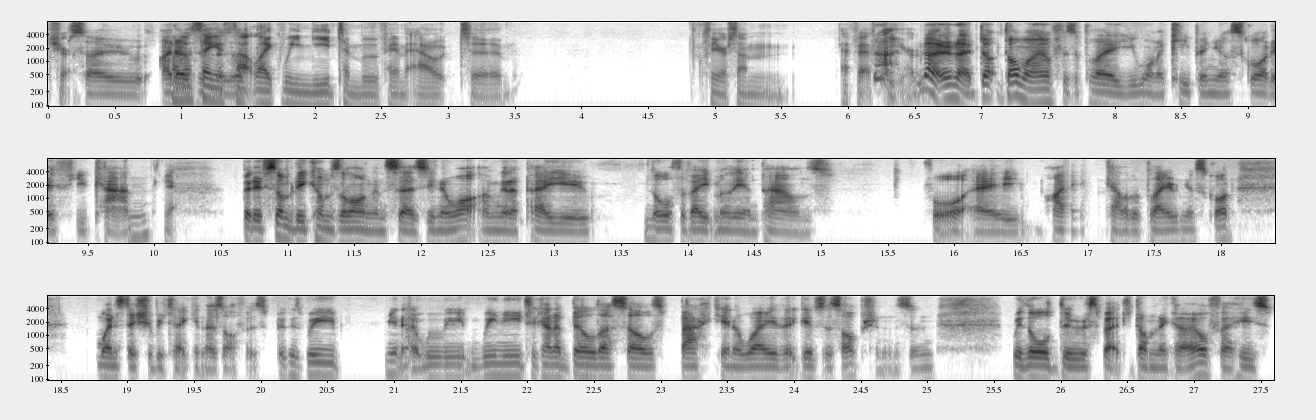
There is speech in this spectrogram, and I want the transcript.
Sure. So I don't. I'm saying it's not like we need to move him out to clear some FFP. No, no, no, no. Dom Iorfa is a player you want to keep in your squad if you can. Yeah. But if somebody comes along and says, you know what, I'm going to pay you north of eight million pounds for a high caliber player in your squad, Wednesday should be taking those offers because we, you know, we we need to kind of build ourselves back in a way that gives us options. And with all due respect to Dominic Iorfa, he's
